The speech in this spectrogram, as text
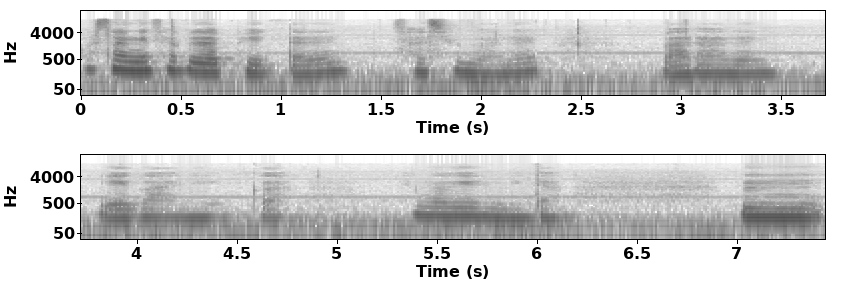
허상에 사로잡혀 있다는 사실만을 말하는 예가 아닐까 생각이 듭니다. 음,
